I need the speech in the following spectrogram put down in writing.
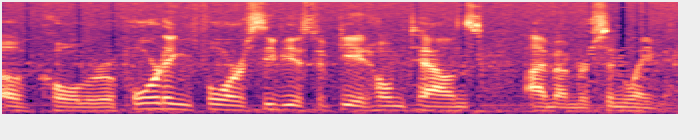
of Kohler. Reporting for CBS 58 Hometowns, I'm Emerson Lehman.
